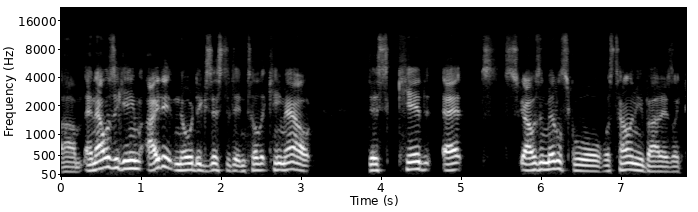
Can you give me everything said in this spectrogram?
um, and that was a game I didn't know it existed until it came out. This kid at I was in middle school was telling me about it. He's like,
